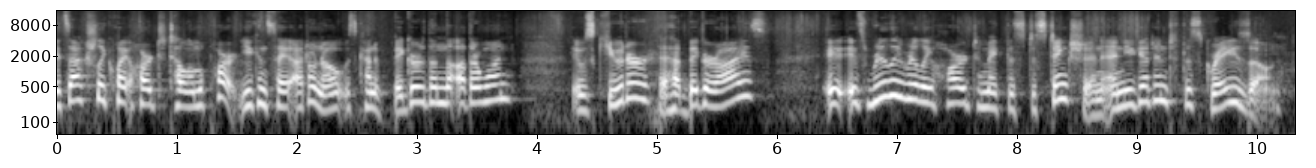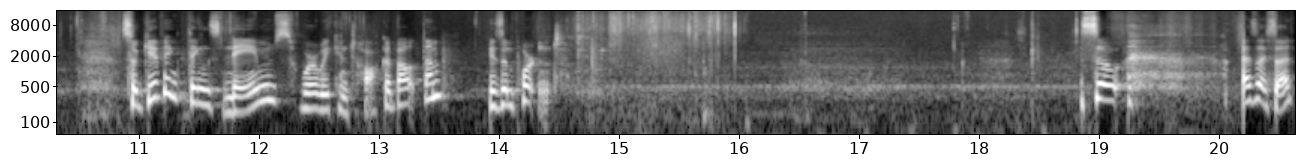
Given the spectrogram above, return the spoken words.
it's actually quite hard to tell them apart. You can say, I don't know, it was kind of bigger than the other one. It was cuter, it had bigger eyes. it's really, really hard to make this distinction, and you get into this gray zone. So giving things names where we can talk about them is important. So, as I said,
